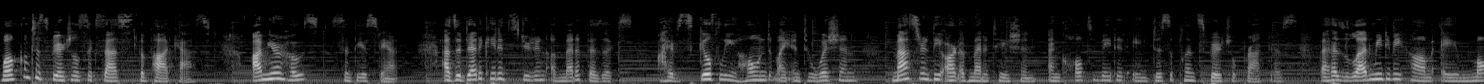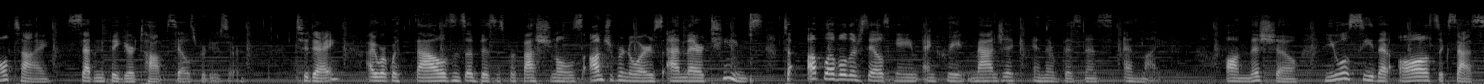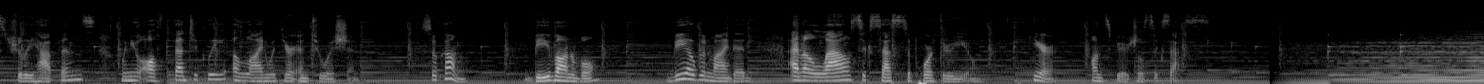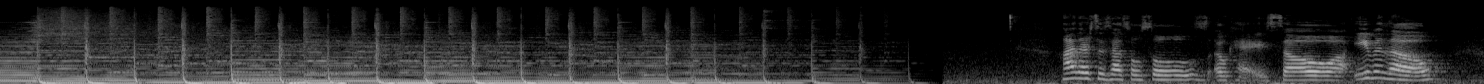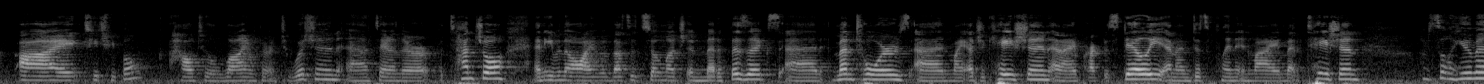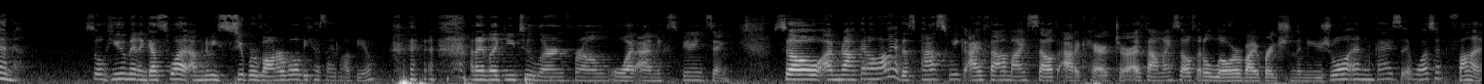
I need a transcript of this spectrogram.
Welcome to Spiritual Success, the podcast. I'm your host, Cynthia Stant. As a dedicated student of metaphysics, I have skillfully honed my intuition, mastered the art of meditation, and cultivated a disciplined spiritual practice that has led me to become a multi seven figure top sales producer. Today, I work with thousands of business professionals, entrepreneurs, and their teams to uplevel their sales game and create magic in their business and life on this show, you will see that all success truly happens when you authentically align with your intuition. So come, be vulnerable, be open minded, and allow success to pour through you here on Spiritual Success. Hi there, successful souls. Okay, so even though I teach people how to align with their intuition and stand in their potential, and even though I've invested so much in metaphysics and mentors and my education, and I practice daily and I'm disciplined in my meditation, I'm still human so human. And guess what? I'm going to be super vulnerable because I love you. and I'd like you to learn from what I'm experiencing. So I'm not going to lie. This past week, I found myself out of character. I found myself at a lower vibration than usual. And guys, it wasn't fun.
